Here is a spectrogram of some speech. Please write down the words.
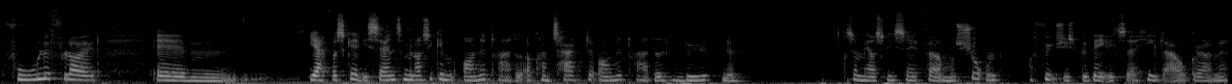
fuglefløjt? Øhm, ja, forskellige sanser, men også igennem åndedrættet og kontakte åndedrættet løbende. Som jeg også lige sagde før, motion og fysisk bevægelse er helt afgørende.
